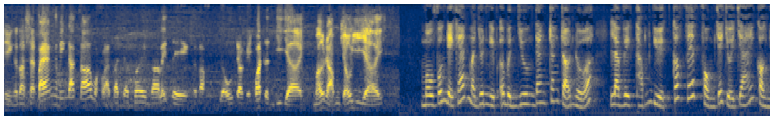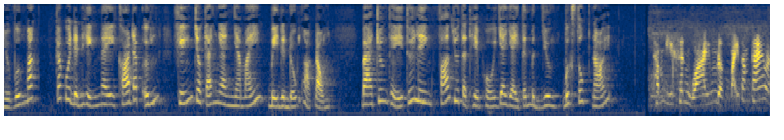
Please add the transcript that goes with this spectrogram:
thì người ta sẽ bán cái miếng đất đó hoặc là người ta cho thuê người ta lấy tiền người ta phục vụ cho cái quá trình di dời mở rộng chỗ di dời một vấn đề khác mà doanh nghiệp ở Bình Dương đang trăn trở nữa là việc thẩm duyệt cấp phép phòng cháy chữa cháy còn nhiều vướng mắc các quy định hiện nay khó đáp ứng, khiến cho cả ngàn nhà máy bị đình đốn hoạt động. Bà Trương Thị Thúy Liên, Phó Chủ tịch Hiệp hội Da dày tỉnh Bình Dương, bức xúc nói. Thẩm duyệt sinh hoài cũng được 7-8 tháng rồi.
